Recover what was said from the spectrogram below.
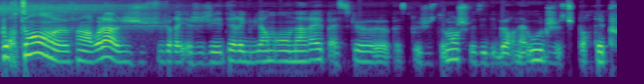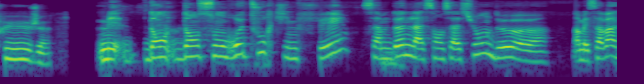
Pourtant, enfin voilà, j'ai été régulièrement en arrêt parce que parce que justement, je faisais des burn-out, je supportais plus. Je... Mais dans, dans son retour qui me fait, ça me donne la sensation de non mais ça va,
